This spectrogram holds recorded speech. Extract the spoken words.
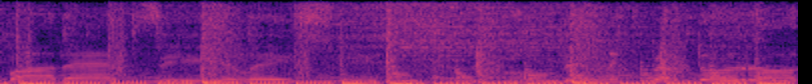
впаде цілий світ. Годинник вперто роки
